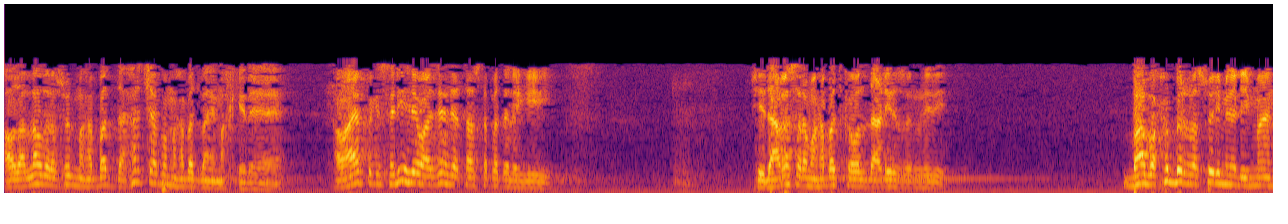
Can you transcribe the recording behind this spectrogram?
او د الله رسول محبت د هر چا په محبت باندې مخ کې ده او آیت په کې صریح دی واضح ده تاسو ته پته لګي چې دا سره محبت کول دا ډیر ضروری دی باب حب الرسول من الايمان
